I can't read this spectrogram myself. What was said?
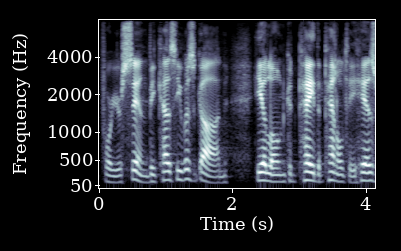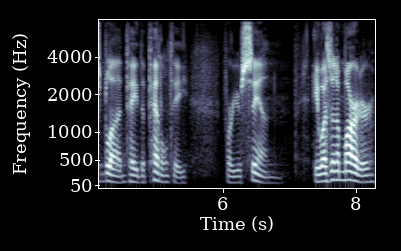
for your sin. Because he was God, he alone could pay the penalty. His blood paid the penalty for your sin. He wasn't a martyr,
